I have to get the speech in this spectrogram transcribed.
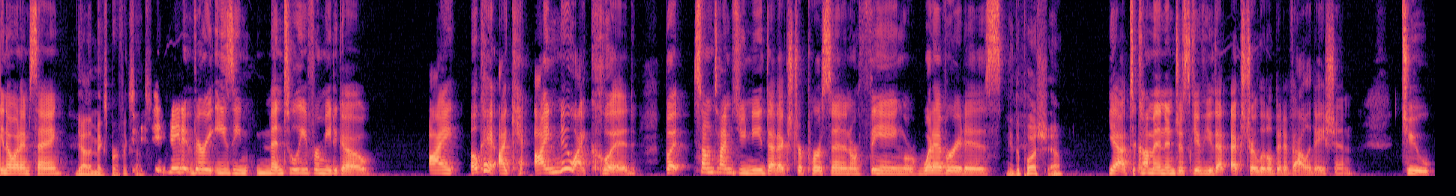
You know what I'm saying? Yeah, that makes perfect sense. it made it very easy mentally for me to go i okay i can't i knew i could but sometimes you need that extra person or thing or whatever it is Need the push, yeah. yeah to come in and just give you that extra little bit of validation to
